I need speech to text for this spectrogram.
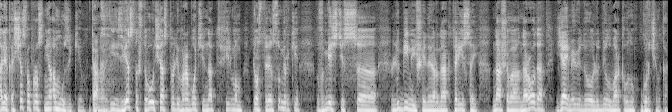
Олег, а сейчас вопрос не о музыке. Так. А, и Известно, что вы участвовали в работе над фильмом «Пестрые сумерки» вместе с э, любимейшей, наверное, актрисой нашего народа. Я имею в виду Людмилу Марковну Гурченко.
